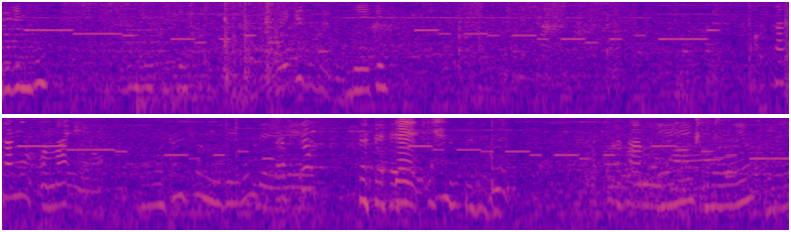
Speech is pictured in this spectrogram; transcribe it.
일인분 4개. 4개. 사장님 네. 감사합니다. 네, 고마워요. 네.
